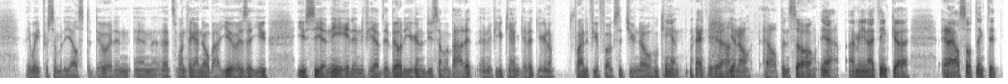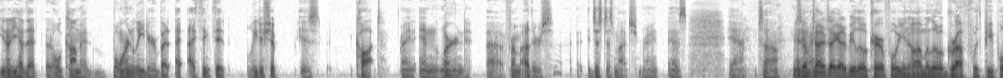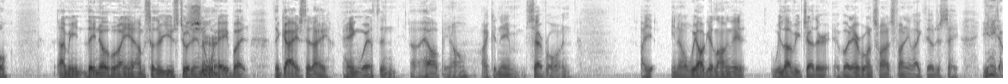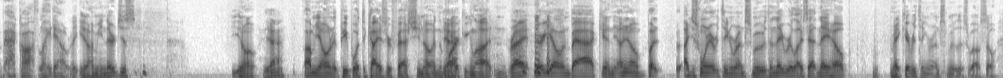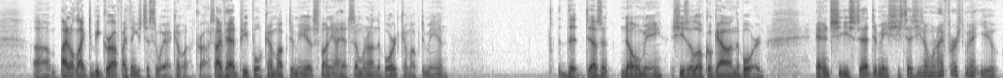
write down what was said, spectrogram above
they wait for somebody else to do it, and and that's one thing I know about you is that you you see a need, and if you have the ability, you're going to do something about it, and if you can't get it, you're going to find a few folks that you know who can, right? Yeah. you know, help. And so, yeah, I mean, I think, uh, and I also think that you know, you have that, that old comment, born leader, but I, I think that leadership is caught, right, and learned uh, from others just as much, right? As, yeah. So anyway. Sometimes I got to be a little careful. You know, I'm a little gruff with people. I mean, they know who I am, so they're used to it in Sure. a way. But the guys that I hang with and uh, help, you know, I could name several, and I, you know, we all get along. They, we love each other, but every once in a while it's funny. Like they'll just say, "You need to back off, lay down." You know, I mean, they're just, you know, yeah, I'm yelling at people at the Keizer Fest, you know, in the Yeah. parking lot, and Right. they're yelling back, and you know, but I just want everything to run smooth, and they realize that, and they help make everything run smooth as well. So. Um, I don't like to be gruff. I think it's just the way I come across. I've had people come up to me. It's funny. I had someone on the board come up to me and that doesn't know me. She's a local gal on the board, and she said to me, "She says, you know, when I first met you,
